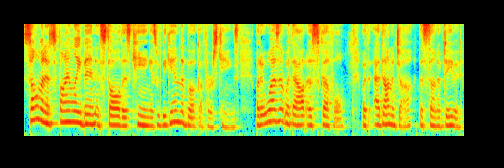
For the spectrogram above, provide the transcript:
Solomon has finally been installed as king as we begin the book of 1 Kings, but it wasn't without a scuffle with Adonijah, the son of David,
